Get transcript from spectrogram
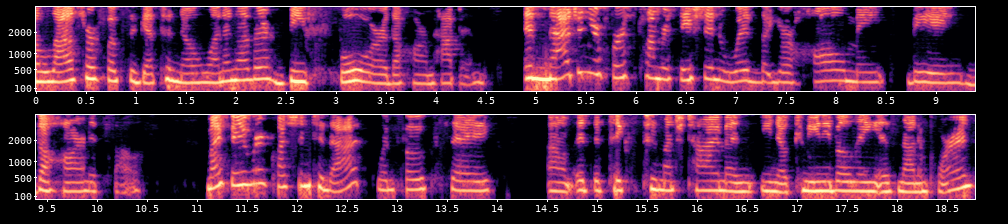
allows for folks to get to know one another before the harm happens. Imagine your first conversation with your hallmate being the harm itself. My favorite question to that when folks say um, it, it takes too much time and you know community building is not important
